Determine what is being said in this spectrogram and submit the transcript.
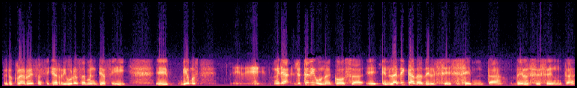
pero claro, es así, es rigurosamente así. Eh, digamos, mira, yo te digo una cosa, eh, en la década del 60, del 60,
